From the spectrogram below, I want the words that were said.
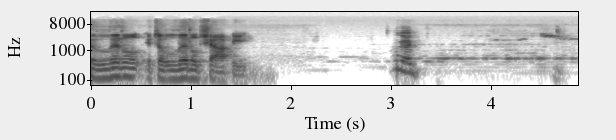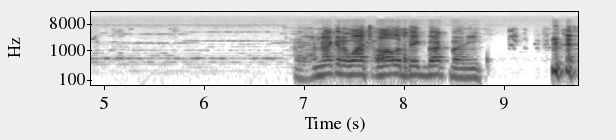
a little, it's a little choppy. okay. All right, I'm not going to watch all of Big Buck Bunny because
